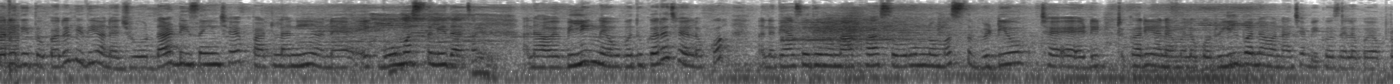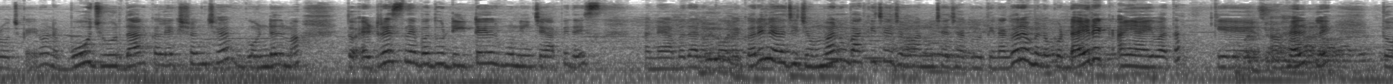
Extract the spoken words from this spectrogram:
ખરીદી તો કરી લીધી અને જોરદાર ડિઝાઇન છે પાટલાની અને એક બહુ મસ્ત લીધા છે. અને હવે બિલિંગ ને એવું બધું કરે છે એ લોકો. અને ત્યાં સુધી મેં આખા શોરૂમનો મસ્ત વીડિયો છે એ એડિટ કરી અને અમે લોકો રીલ બનાવવાના છે બિકોઝ એ લોકોએ અપ્રોચ કર્યો અને બહુ જોરદાર કલેક્શન છે ગોંડલમાં. તો એડ્રેસ ને બધું ડિટેલ હું નીચે આપી દઈશ. અને આ બધા લોકો હવે કરી લે, હજી જમવાનું બાકી છે, જવાનું છે જાગૃતિના ઘરે અમે લોકો ડાયરેક્ટ અહીંયા આવ્યા હતા. કે હેલ્પ લઈ તો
